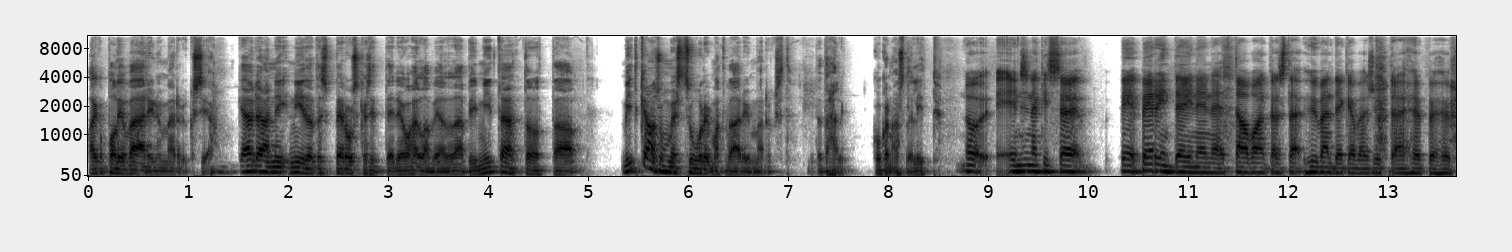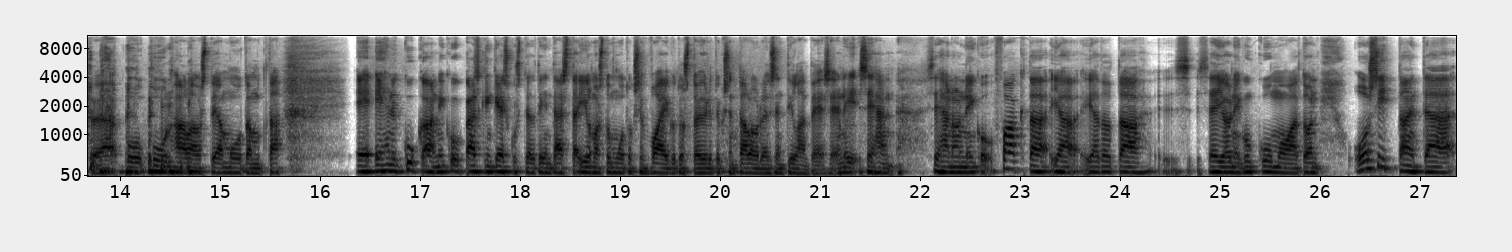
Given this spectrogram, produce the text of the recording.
aika paljon väärinymmärryksiä. Käydään ni- niitä tässä peruskäsitteiden ohella vielä läpi. Mitä, tota, mitkä on sun mielestä suurimmat väärinymmärrykset, mitä tähän kokonaisuuteen liittyy? No ensinnäkin se pe- perinteinen, että on vain tällaista hyvän tekeväisyyttä ja höpö, höpöä, pu- puunhalausta ja muuta, mutta e, eihän nyt kukaan, niin kuin äsken keskusteltiin tästä ilmastonmuutoksen vaikutusta yrityksen taloudelliseen tilanteeseen, niin sehän, sehän on niin kuin fakta ja, ja tota, se ei ole niin kuin kumoaton. Osittain tämä,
